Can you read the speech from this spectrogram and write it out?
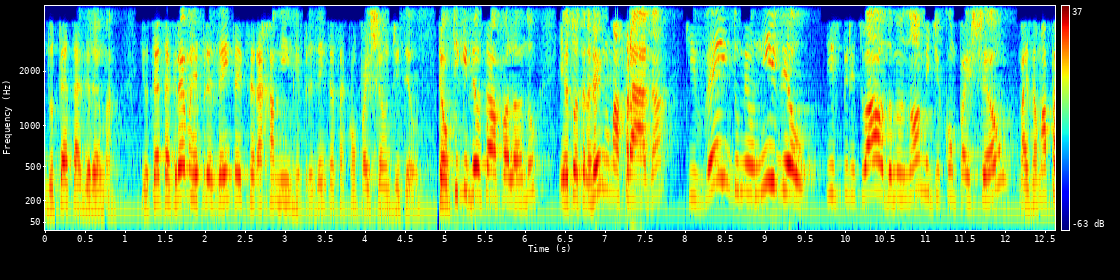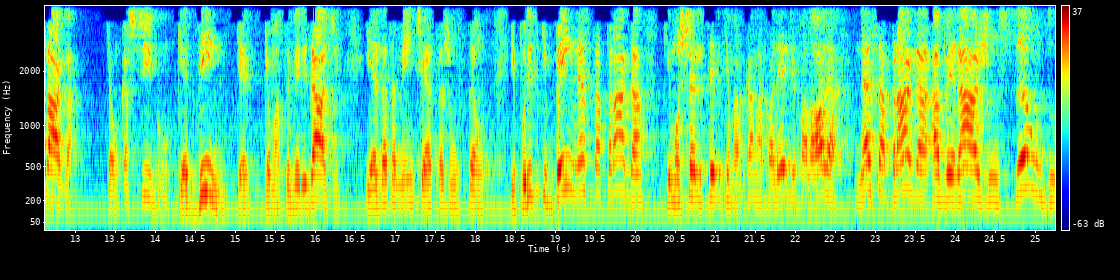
do tetagrama. E o tetagrama representa esse Rahamim, representa essa compaixão de Deus. Então o que, que Deus estava falando? Eu estou trazendo uma praga que vem do meu nível espiritual, do meu nome de compaixão, mas é uma praga que é um castigo, que é din, que é, que é uma severidade. E é exatamente essa junção. E por isso que bem nesta praga, que Moshe teve que marcar na parede e falar, olha, nessa praga haverá a junção do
